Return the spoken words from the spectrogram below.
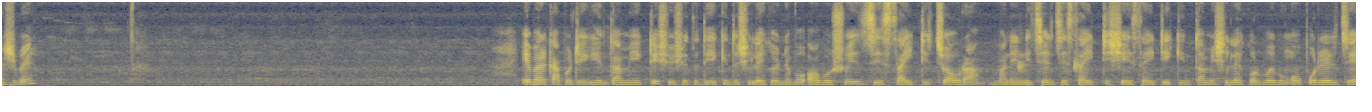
আসবে। এবার কাপড়টি কিন্তু আমি একটি সুইসাতে দিয়ে কিন্তু সেলাই করে নেব। অবশ্যই যে সাইডটি চওড়া মানে নিচের যে সাইডটি সেই সাইডটি কিন্তু আমি সেলাই করব এবং ওপরের যে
